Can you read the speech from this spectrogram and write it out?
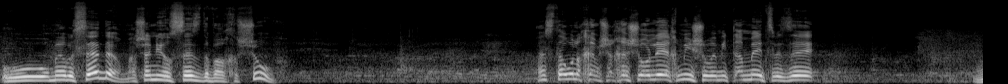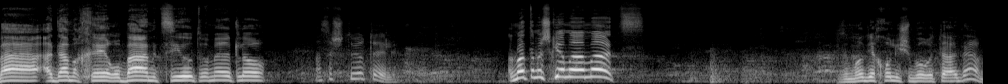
הוא אומר, בסדר, מה שאני עושה זה דבר חשוב. אז תארו לכם שאחרי שהולך מישהו ומתאמץ וזה, בא אדם אחר או באה המציאות ואומרת לו, מה זה השטויות האלה? על מה אתה משקיע מאמץ? זה מאוד יכול לשבור את האדם.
